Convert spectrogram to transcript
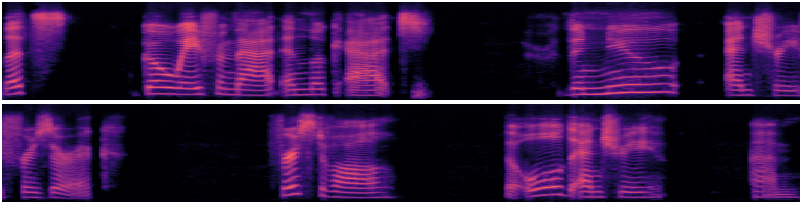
let's go away from that and look at the new entry for Zurich. First of all, the old entry, um,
